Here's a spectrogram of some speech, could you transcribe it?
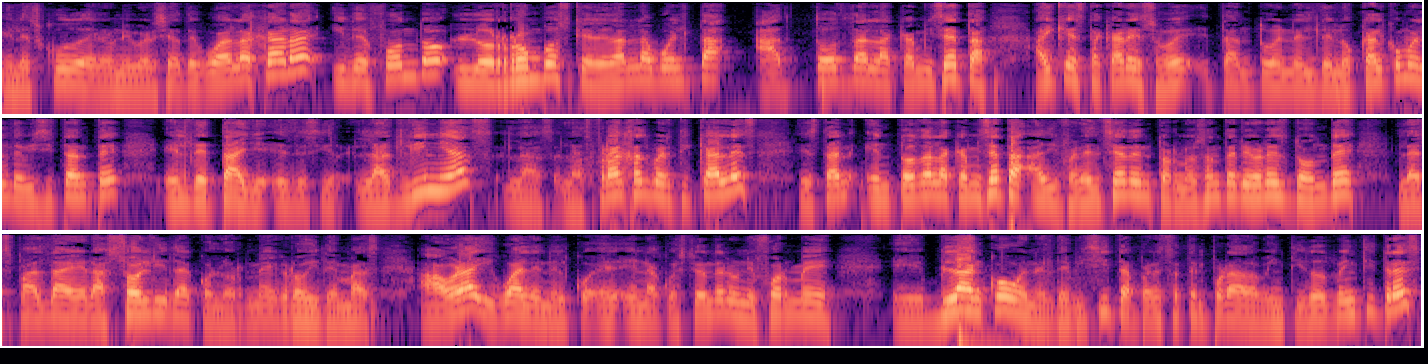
el escudo de la Universidad de Guadalajara y de fondo los rombos que le dan la vuelta a toda la camiseta. Hay que destacar eso, ¿eh? tanto en el de local como el de visitante, el detalle, es decir, las líneas, las, las franjas verticales están en toda la camiseta, a diferencia de en torneos anteriores donde la espalda era sólida, color negro y demás. Ahora igual en, el, en la cuestión del uniforme eh, blanco o en el de visita para esta temporada 22-23,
